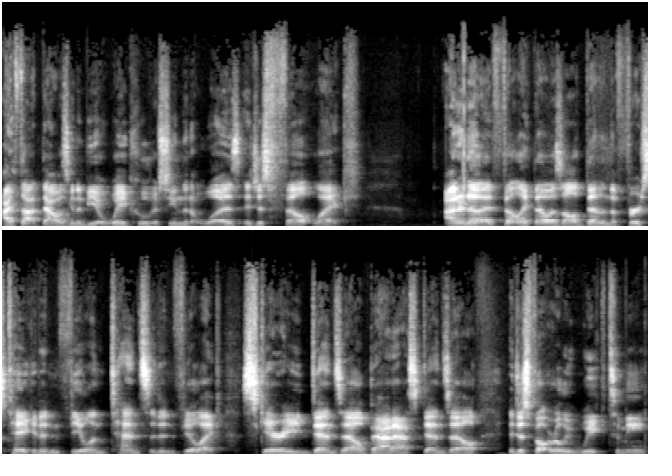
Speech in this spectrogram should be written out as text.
I thought that was to be a way cooler scene than it was. It just felt like I don't know, it felt like that was all done in the first take. It didn't feel intense. It didn't feel like scary Denzel, badass Denzel. It just felt really weak to me.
